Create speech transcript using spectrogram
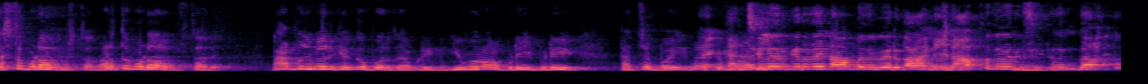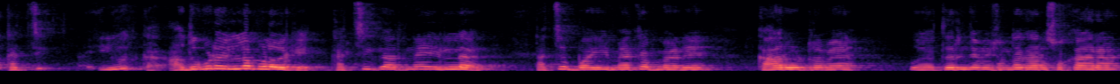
கஷ்டப்பட ஆரம்பிச்சிட்டார். வருத்தப்பட ஆரம்பிச்சிட்டாரு. நாற்பது பேருக்கு எங்கே போகிறது அப்படின்னு. இவரும் அப்படி இப்படி டச்சப் மயக்கம் கட்சியில இருக்கிறதே நாற்பது பேர் தான். நீ நாற்பது பேர் சீட்டு இருந்தா கட்சி இவ க- அது கூட இல்லை போல இருக்கு. கட்சிக்காரனே இல்லை. Touch up boy makeup man car ஓட்டுறவன் தெரிஞ்சவன் சொந்தக்காரன் சொக்காரன்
